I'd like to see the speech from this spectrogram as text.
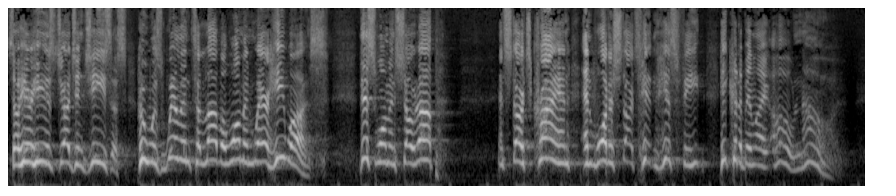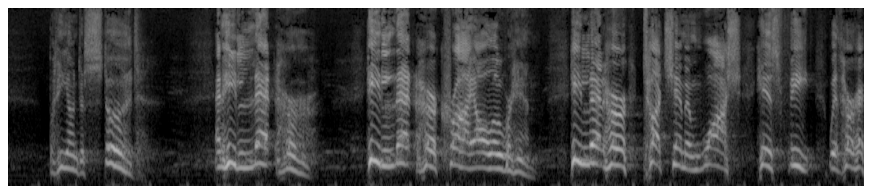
So here he is judging Jesus, who was willing to love a woman where he was. This woman showed up and starts crying, and water starts hitting his feet. He could have been like, oh no. But he understood. And he let her. He let her cry all over him. He let her touch him and wash his feet with her hair.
